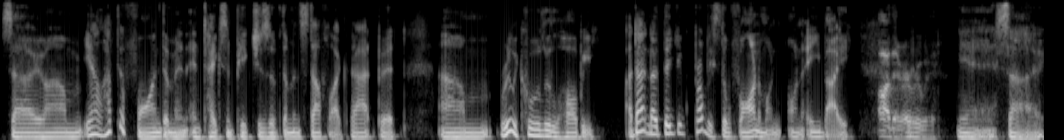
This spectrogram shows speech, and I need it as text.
So um, yeah, I'll have to find them and, and take some pictures of them and stuff like that. But um, really cool little hobby. I don't know that you could probably still find them on on eBay. Oh, they're everywhere. Yeah, so I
